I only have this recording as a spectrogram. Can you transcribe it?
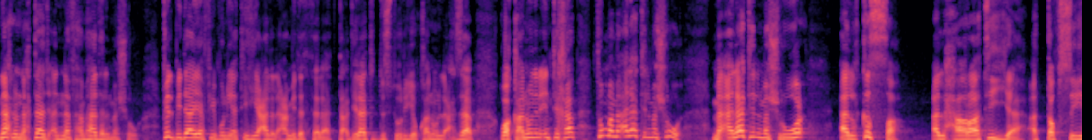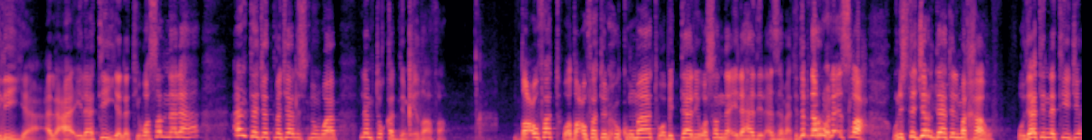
نحن نحتاج أن نفهم هذا المشروع. في البداية في بنيته على الأعمدة الثلاث تعديلات الدستورية وقانون الأحزاب وقانون الانتخاب ثم مآلات المشروع. مآلات المشروع القصة الحاراتية التفصيلية العائلاتية التي وصلنا لها أنتجت مجالس نواب لم تقدم إضافة. ضعفت وضعفت الحكومات وبالتالي وصلنا إلى هذه الأزمات. إذا بدنا نروح لإصلاح ونستجر ذات المخاوف وذات النتيجة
